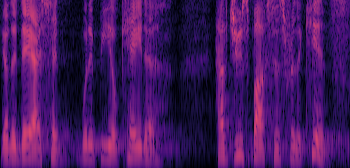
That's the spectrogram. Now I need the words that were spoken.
The other day I said, Would it be okay to have juice boxes for the kids?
